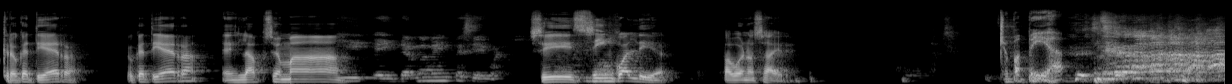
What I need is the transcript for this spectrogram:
Creo que tierra. Creo que tierra es la opción más... Y e internamente sí, bueno. Sí, cinco al día para Buenos Aires. Chupapía.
